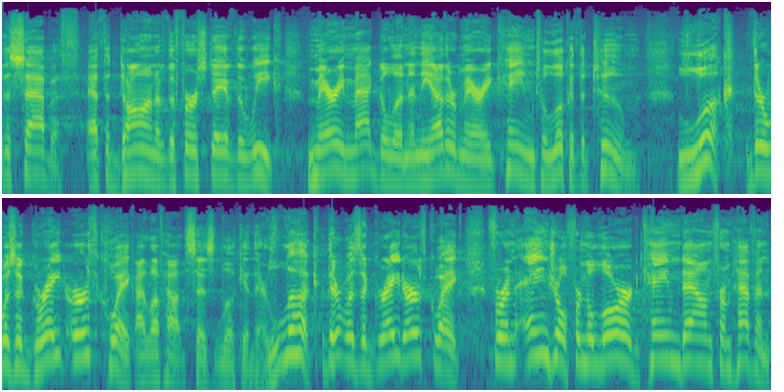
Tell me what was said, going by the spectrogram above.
the Sabbath, at the dawn of the first day of the week, Mary Magdalene and the other Mary came to look at the tomb. Look, there was a great earthquake. I love how it says look in there. Look, there was a great earthquake, for an angel from the Lord came down from heaven.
